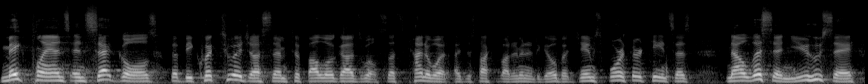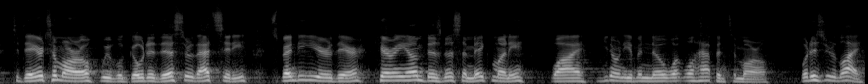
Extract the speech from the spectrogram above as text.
make plans and set goals, but be quick to adjust them to follow God's will. So that's kind of what I just talked about a minute ago. But James 4:13 says, "Now listen, you who say, today or tomorrow we will go to this or that city, spend a year there, carry on business and make money, why, you don't even know what will happen tomorrow. What is your life?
